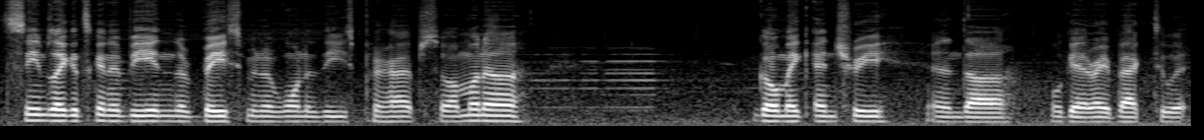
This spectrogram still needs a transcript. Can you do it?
Seems like it's gonna be in the basement of one of these perhaps so I'm gonna go make entry and uh, we'll get right back to it.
